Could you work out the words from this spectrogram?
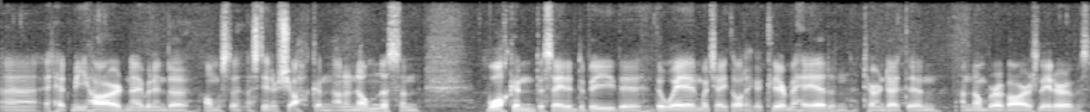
uh, it hit me hard, and I went into almost a, a state of shock and, and a numbness. And walking decided to be the, the way in which I thought I could clear my head and it turned out then a number of hours later I was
